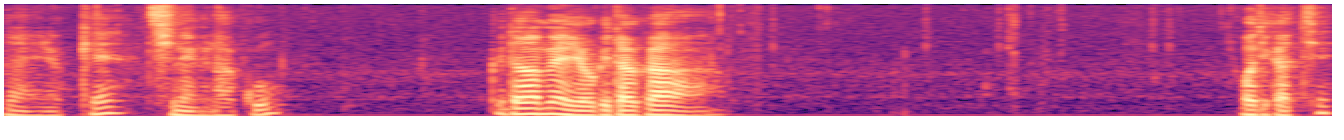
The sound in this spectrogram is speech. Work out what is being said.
자 이렇게 진행을 하고 그 다음에 여기다가 어디 갔지?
